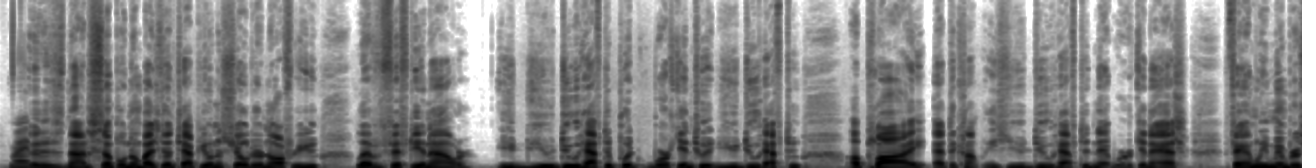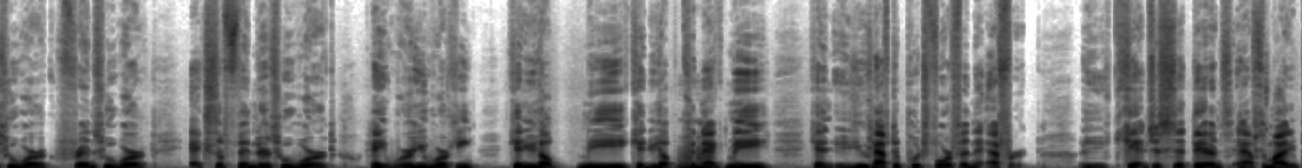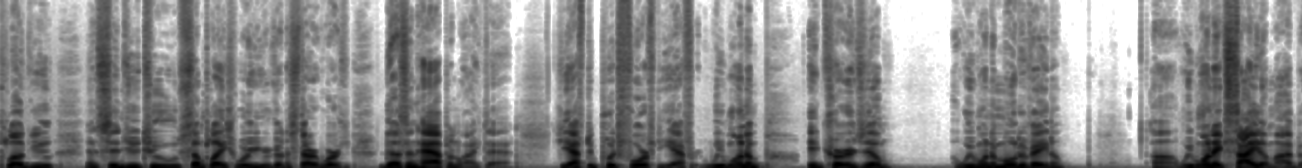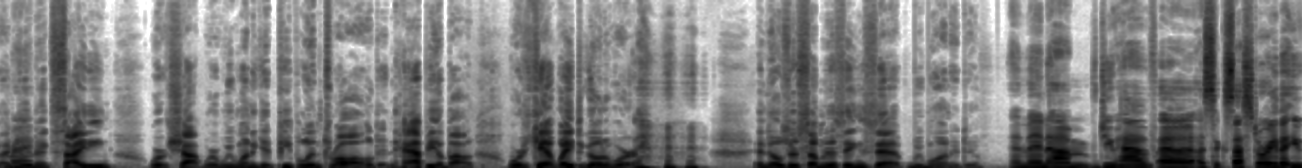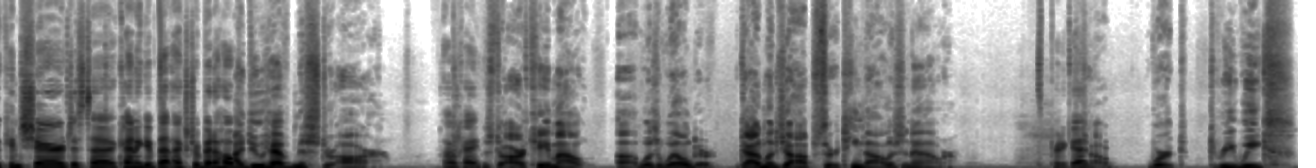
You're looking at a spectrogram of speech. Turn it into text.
Right. It is not as simple. Nobody's going to tap you on the shoulder and offer you eleven fifty an hour. You you do have to put work into it. You do have to apply at the companies. You do have to network and ask family members who work, friends who work, ex offenders who worked. Hey, where are you working? Can you help me? Can you help mm-hmm. connect me? Can you have to put forth an effort? You can't just sit there and have somebody plug you and send you to some place where you're going to start working. Doesn't happen like that. You have to put forth the effort. We want to encourage them. We want to motivate them. Uh, we want to excite them. I, I right. do an exciting workshop where we want to get people enthralled and happy about we can't wait to go to work. and those are some of the things that we want to do. And then, um, do you have a, a, success story that you can share just to kind of give that extra bit of hope? I do have Mr. R. Okay. Mr. R came out, uh, was a welder, got him a job, $13 an hour. That's pretty good. worked three weeks.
